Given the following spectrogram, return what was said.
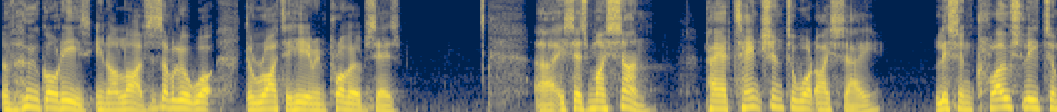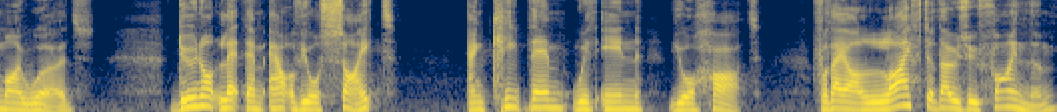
of who God is in our lives? Let's have a look at what the writer here in Proverbs says. Uh, it says, My son, pay attention to what I say, listen closely to my words, do not let them out of your sight, and keep them within your heart. For they are life to those who find them,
